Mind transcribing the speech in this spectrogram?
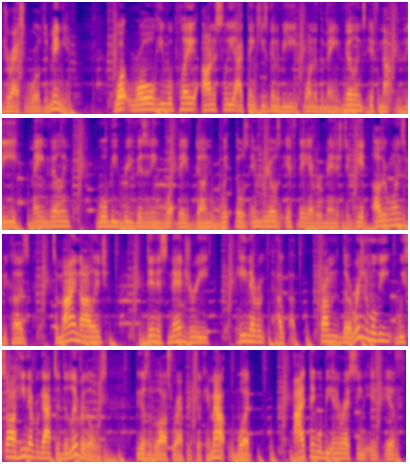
Jurassic World Dominion. What role he will play, honestly, I think he's going to be one of the main villains, if not the main villain. We'll be revisiting what they've done with those embryos if they ever manage to get other ones, because to my knowledge, Dennis Nedry, he never uh, uh, from the original movie we saw he never got to deliver those because the Velociraptor took him out. What I think will be interesting is if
